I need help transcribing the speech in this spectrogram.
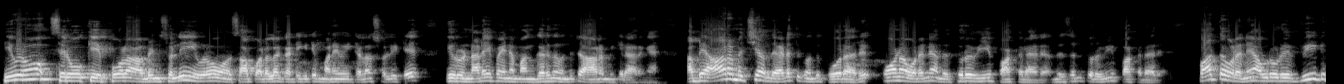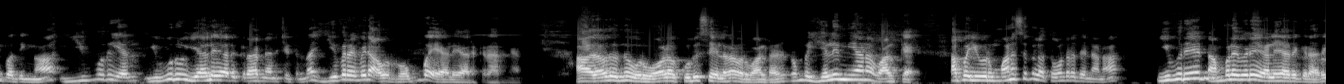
இவரும் சரி ஓகே போலாம் அப்படின்னு சொல்லி இவரும் சாப்பாடெல்லாம் கட்டிக்கிட்டு மனைவிட்டெல்லாம் சொல்லிட்டு இவர் நடைப்பயணம் அங்கிருந்து வந்துட்டு ஆரம்பிக்கிறாருங்க. அப்படி ஆரம்பிச்சு அந்த இடத்துக்கு வந்து போறாரு. போன உடனே அந்த துறவியும் பாக்குறாரு. அந்த சென் துறவியும் பாக்குறாரு. பார்த்த உடனே அவருடைய வீடு பாத்தீங்கன்னா இவரு எல்- இவரு ஏழையா இருக்கிறாருன்னு நினைச்சிட்டு இருந்தா இவரை விட அவர் ரொம்ப ஏழையா இருக்கிறாருங்க. அதாவது வந்து ஒரு ஓலை குடிசையில தான் அவர் வாழ்றாரு. ரொம்ப எளிமையான வாழ்க்கை. அப்ப இவர் மனசுக்குள்ள தோன்றது என்னன்னா இவரே நம்மளை விட ஏழையா இருக்கிறாரு.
